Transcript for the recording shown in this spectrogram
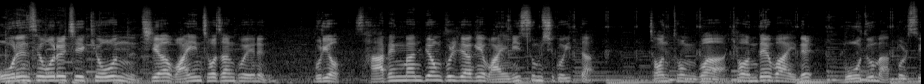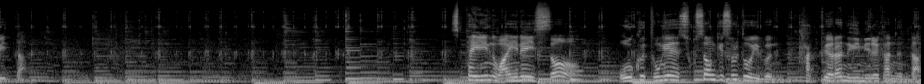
오랜 세월을 지켜온 지하 와인 저장고에는 무려 400만 병 분량의 와인이 숨쉬고 있다. 전통과 현대 와인을 모두 맛볼 수 있다. 스페인 와인에 있어 오크통의 숙성 기술 도입은 각별한 의미를 갖는다.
